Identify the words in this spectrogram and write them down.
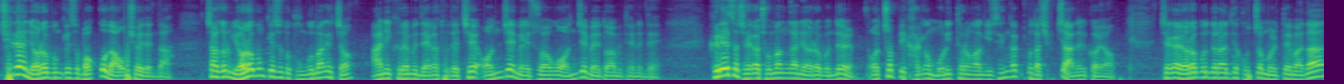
최대한 여러분께서 먹고 나오셔야 된다. 자, 그럼 여러분께서도 궁금하겠죠? 아니, 그러면 내가 도대체 언제 매수하고 언제 매도하면 되는데? 그래서 제가 조만간에 여러분들 어차피 가격 모니터링 하기 생각보다 쉽지 않을 거예요. 제가 여러분들한테 고점 올 때마다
